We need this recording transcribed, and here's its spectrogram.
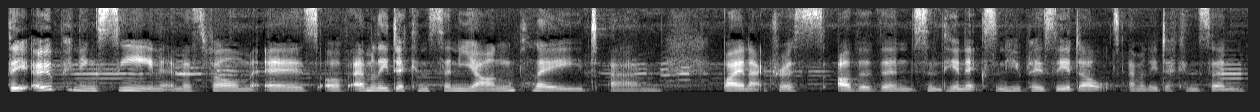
The opening scene in this film is of Emily Dickinson Young played um, by an actress other than Cynthia Nixon, who plays the adult Emily Dickinson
